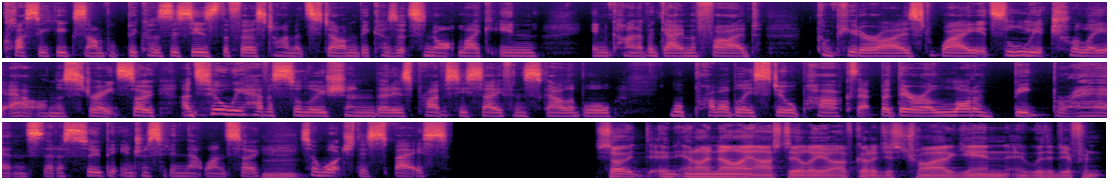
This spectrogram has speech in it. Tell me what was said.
classic example because this is the first time it's done because it's not like in in kind of a gamified computerized way. It's literally out on the street. So until we have a solution that is privacy safe and scalable, we'll probably still park that. But there are a lot of big brands that are super interested in that one. So hmm. so watch this space. So, and, and I know I asked earlier, I've got to just try it again with a different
